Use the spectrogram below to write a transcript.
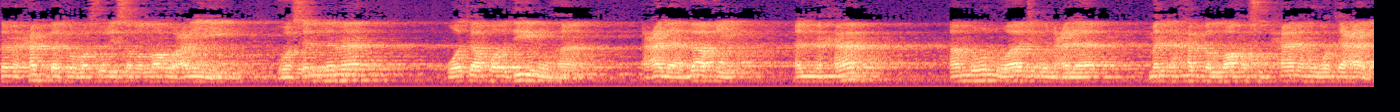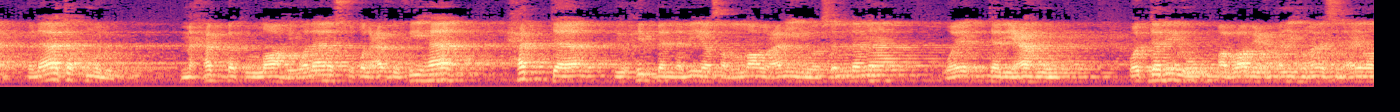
فمحبة الرسول صلى الله عليه وسلم وتقديمها على باقي المحاب أمر واجب على من أحب الله سبحانه وتعالى. فلا تكمل محبة الله ولا يصدق العبد فيها حتى يحب النبي صلى الله عليه وسلم ويتبعه. والدليل الرابع حديث أنس أيضا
